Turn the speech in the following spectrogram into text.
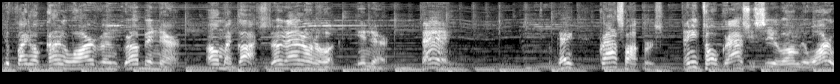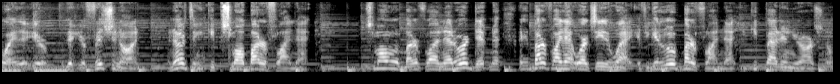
You'll find all kind of larvae and grub in there. Oh my gosh, throw that on a hook in there. Bang. Okay? Grasshoppers. Any tall grass you see along the waterway that you're that you're fishing on. Another thing, you keep a small butterfly net. Small little butterfly net or dip net. Butterfly net works either way. If you get a little butterfly net, you keep that in your arsenal.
